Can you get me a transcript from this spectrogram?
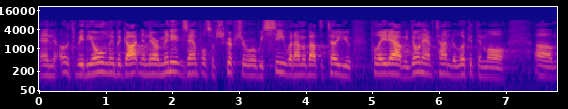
and oh, to be the only begotten. And there are many examples of scripture where we see what I'm about to tell you played out. We don't have time to look at them all. Um,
